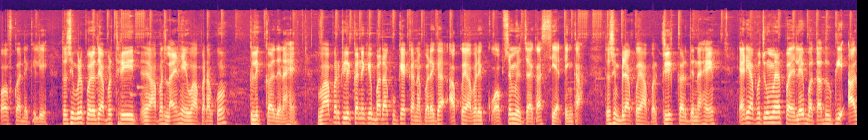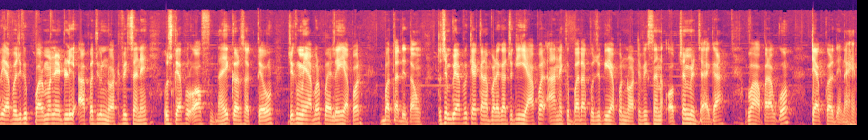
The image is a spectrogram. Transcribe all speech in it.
ऑफ़ करने के लिए। तो सिंपल पहले तो यहाँ पर थ्री यहाँ पर लाइन है, वहाँ पर आपको क्लिक कर देना है। वहाँ पर क्लिक करने के बाद आपको क्या करना पड़ेगा, आपको यहाँ पर एक ऑप्शन मिल जाएगा सेटिंग का। तो सिंपली आपको यहाँ पर क्लिक कर देना है। यार यहाँ पर जो मैं पहले बता दूँ कि आप यहाँ पर जो कि परमानेंटली आपका जो नोटिफिकेशन है, उसको यहाँ पर ऑफ़ नहीं कर सकते हो, जो कि मैं यहाँ पर पहले ही यहाँ पर बता देता हूँ। तो सिंपली यहाँ पर क्या करना पड़ेगा, जो कि यहाँ पर आने के बाद आपको जो कि यहाँ पर नोटिफिकेशन ऑप्शन मिल जाएगा, वहाँ पर आपको टैप कर देना है।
